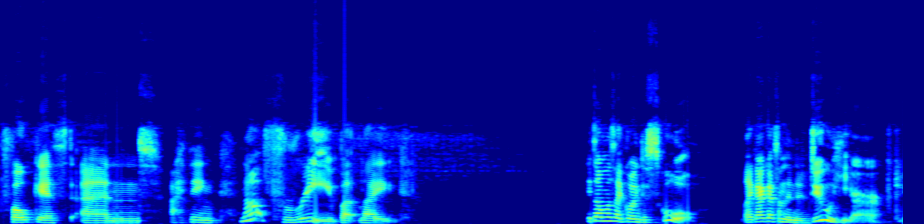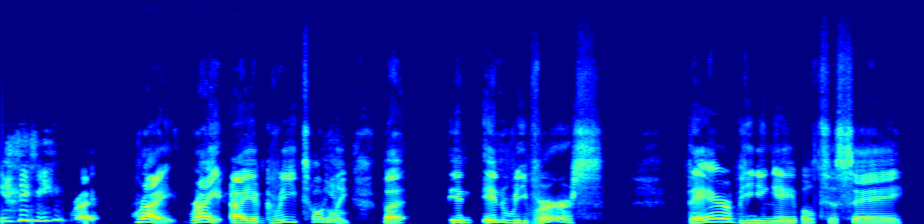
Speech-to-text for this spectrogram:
focused and I think not free, but like it's almost like going to school like I got something to do here. You know what I mean? Right. Right. Right. I agree totally. Yeah. But in in reverse, they're being able to say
